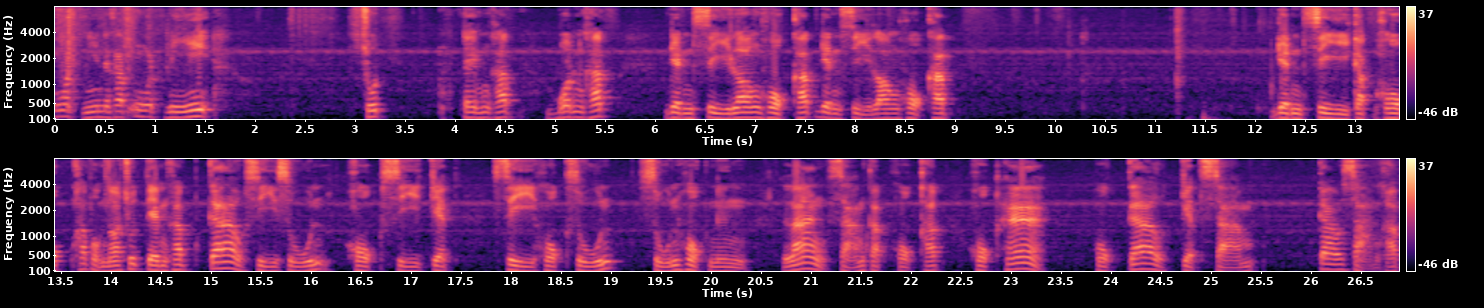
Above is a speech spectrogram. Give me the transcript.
งวดนี้นะครับ งวดนี้ ชุดเต็มครับบนครับ เด่นสี่ลองหกครับ เด่นสี่ลองหกครับ เด่นสี่กับหกครับผมเนาะชุดเต็มครับเก้าสี่ศูนย์หกสี่เจ็ดสี่หกศูนย์ศูนย์หกหนึ่งล่างสามกับหกครับหกห้าหกเก้าเจ็ดสามเก้าสามครับ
